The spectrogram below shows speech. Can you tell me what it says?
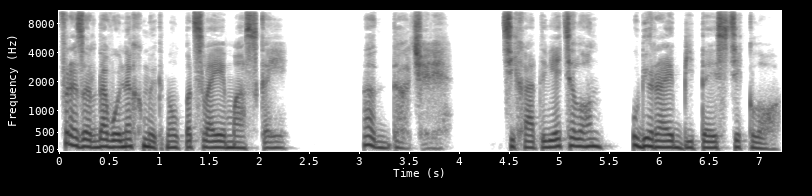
Фрезер довольно хмыкнул под своей маской. «От дочери», — тихо ответил он, убирая битое стекло.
